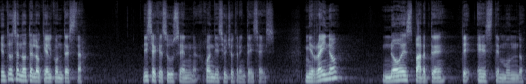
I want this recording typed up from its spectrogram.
y entonces note lo que él contesta. Dice Jesús en Juan 18, 36. Mi reino no es parte de este mundo.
